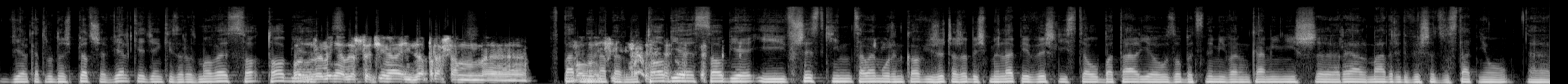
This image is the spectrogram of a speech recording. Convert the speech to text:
wielka trudność. Piotrze, wielkie dzięki za rozmowę. So, tobie... Pozdrowienia ze Szczecina i zapraszam. E, Wpadnę na pewno tobie, sobie i wszystkim, całemu rynkowi życzę, żebyśmy lepiej wyszli z tą batalią, z obecnymi warunkami niż Real Madryt wyszedł z ostatnią, e,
